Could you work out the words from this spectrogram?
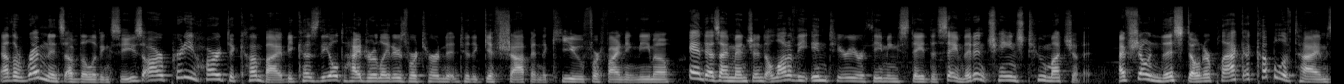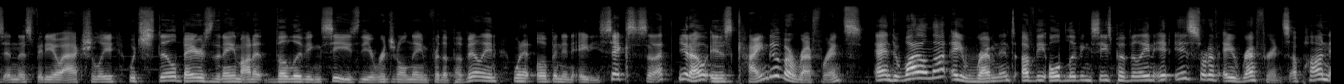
Now the remnants of the Living Seas are pretty hard to come by because the old hydrolators were turned into the gift shop and the queue for Finding Nemo. And as I mentioned, a lot of the interior theming stayed the same. They didn't change too much of it. I've shown this donor plaque a couple of times in this video actually, which still bears the name on it, The Living Seas, the original name for the pavilion when it opened in 86, so that, you know, is kind of a reference. And while not a remnant of the old Living Seas pavilion, it is sort of a reference. Upon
